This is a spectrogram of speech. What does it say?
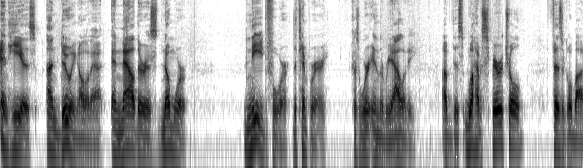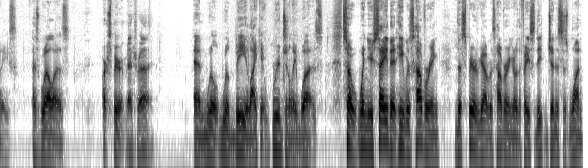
and he is undoing all of that. And now there is no more need for the temporary, because we're in the reality of this. We'll have spiritual, physical bodies as well as our spirit man That's right. and will will be like it originally was. So when you say that he was hovering, the Spirit of God was hovering over the face of the, Genesis one,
